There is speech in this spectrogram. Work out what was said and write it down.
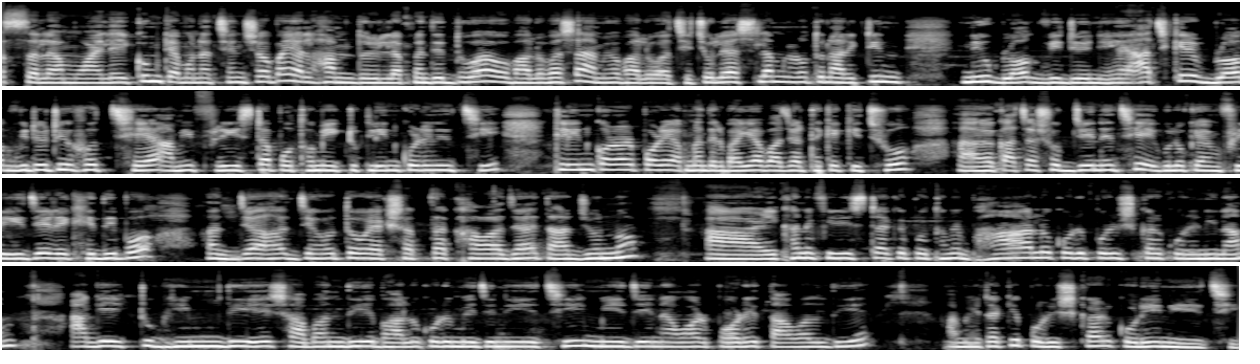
আসসালামু আলাইকুম, কেমন আছেন সবাই? আলহামদুলিল্লাহ, আপনাদের দোয়া ও ভালোবাসা, আমিও ভালো আছি। চলে আসলাম নতুন আরেকটি নিউ ব্লগ ভিডিও নিয়ে। আজকের ব্লগ ভিডিওটি হচ্ছে, আমি ফ্রিজটা প্রথমে একটু ক্লিন করে নিচ্ছি। ক্লিন করার পরে আপনাদের ভাইয়া বাজার থেকে কিছু কাঁচা সবজি এনেছি, এগুলোকে আমি ফ্রিজে রেখে দিব। যা, যেহেতু এক সপ্তাহ খাওয়া যায়, তার জন্য আর এখানে ফ্রিজটাকে প্রথমে ভালো করে পরিষ্কার করে নিলাম। আগে একটু ভীম দিয়ে, সাবান দিয়ে ভালো করে মেজে নিয়েছি। মেজে নেওয়ার পরে তাওয়াল দিয়ে আমি এটাকে পরিষ্কার করে নিয়েছি।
